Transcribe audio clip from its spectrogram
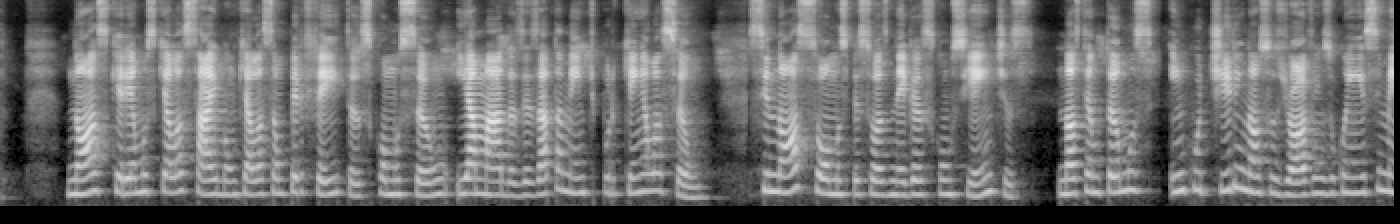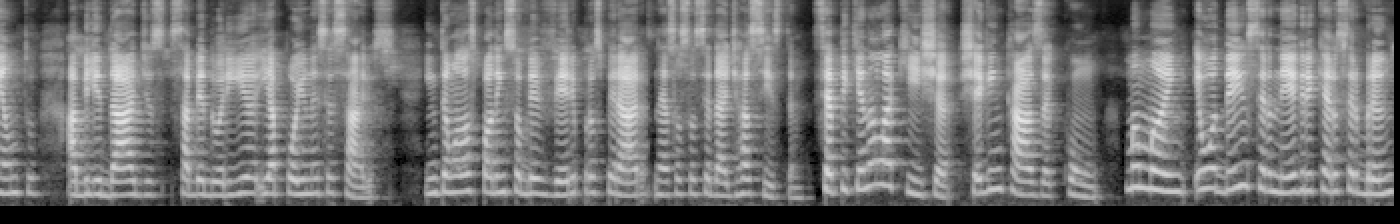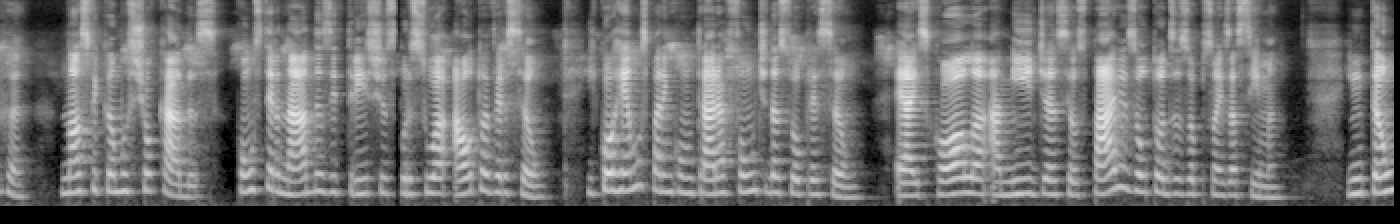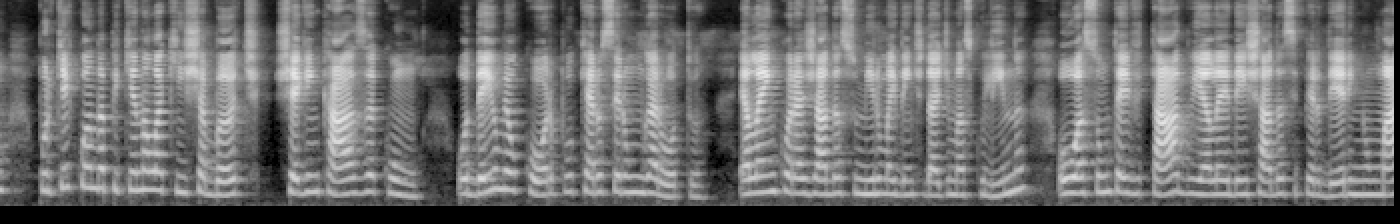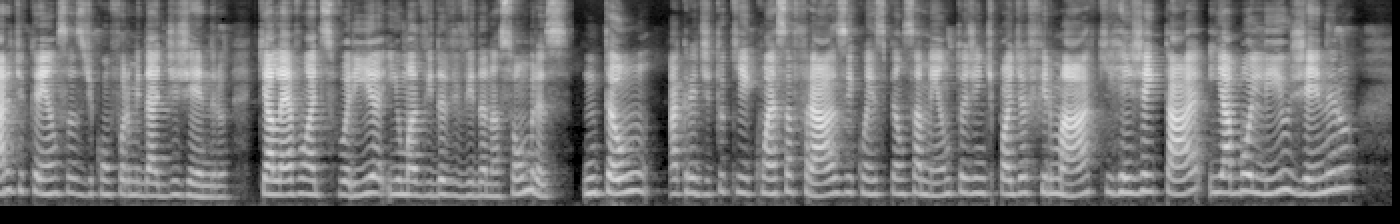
Nós queremos que elas saibam que elas são perfeitas como são e amadas exatamente por quem elas são. Se nós somos pessoas negras conscientes, nós tentamos incutir em nossos jovens o conhecimento, habilidades, sabedoria e apoio necessários. Então elas podem sobreviver e prosperar nessa sociedade racista. Se a pequena Laquisha chega em casa com Mamãe, eu odeio ser negra e quero ser branca, nós ficamos chocadas consternadas e tristes por sua autoaversão, e corremos para encontrar a fonte da sua opressão. É a escola, a mídia, seus pares ou todas as opções acima. Então, por que quando a pequena Lakeisha Butt chega em casa com odeio meu corpo, quero ser um garoto? Ela é encorajada a assumir uma identidade masculina, ou o assunto é evitado e ela é deixada a se perder em um mar de crenças de conformidade de gênero, que a levam à disforia e uma vida vivida nas sombras? Então, acredito que com essa frase, com esse pensamento, a gente pode afirmar que rejeitar e abolir o gênero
